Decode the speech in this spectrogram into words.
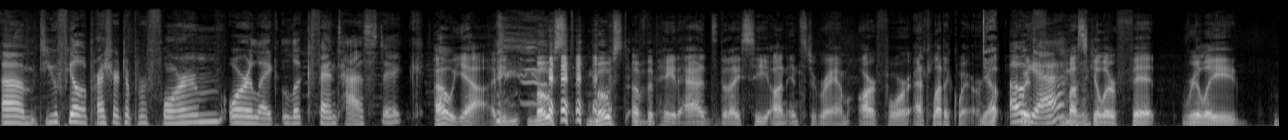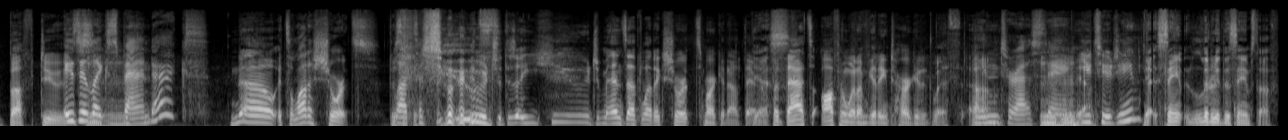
Um, do you feel a pressure to perform or like look fantastic? Oh yeah, I mean most most of the paid ads that I see on Instagram are for athletic wear. Yep. Oh, with yeah? muscular fit, really buff dudes. Is it like spandex? No, it's a lot of shorts. There's Lots like a of shorts. Huge, there's a huge men's athletic shorts market out there. Yes. But that's often what I'm getting targeted with. Um, Interesting. You too, Gene? Yeah, same, literally the same stuff.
